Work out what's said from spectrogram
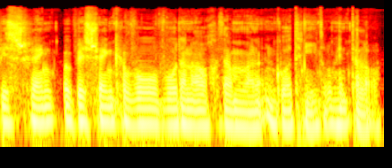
etwas, schenk, etwas schenken, wo, wo dann auch, sagen wir mal, einen guten Eindruck hinterlässt.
